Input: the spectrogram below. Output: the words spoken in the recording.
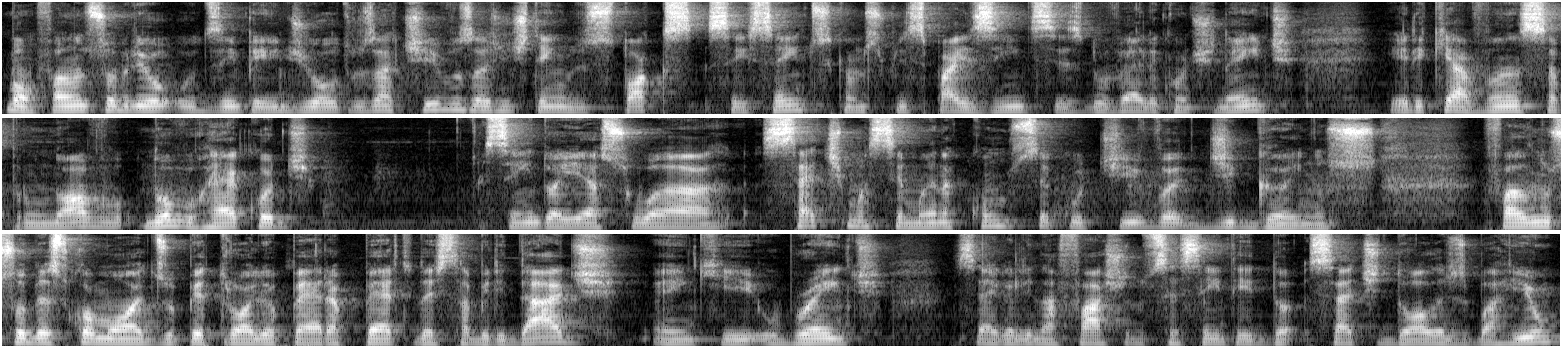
Bom, falando sobre o desempenho de outros ativos, a gente tem o Stocks 600, que é um dos principais índices do velho continente, ele que avança para um novo, novo recorde, sendo aí a sua sétima semana consecutiva de ganhos. Falando sobre as commodities, o petróleo opera perto da estabilidade, em que o Brent segue ali na faixa dos 67 dólares o barril,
